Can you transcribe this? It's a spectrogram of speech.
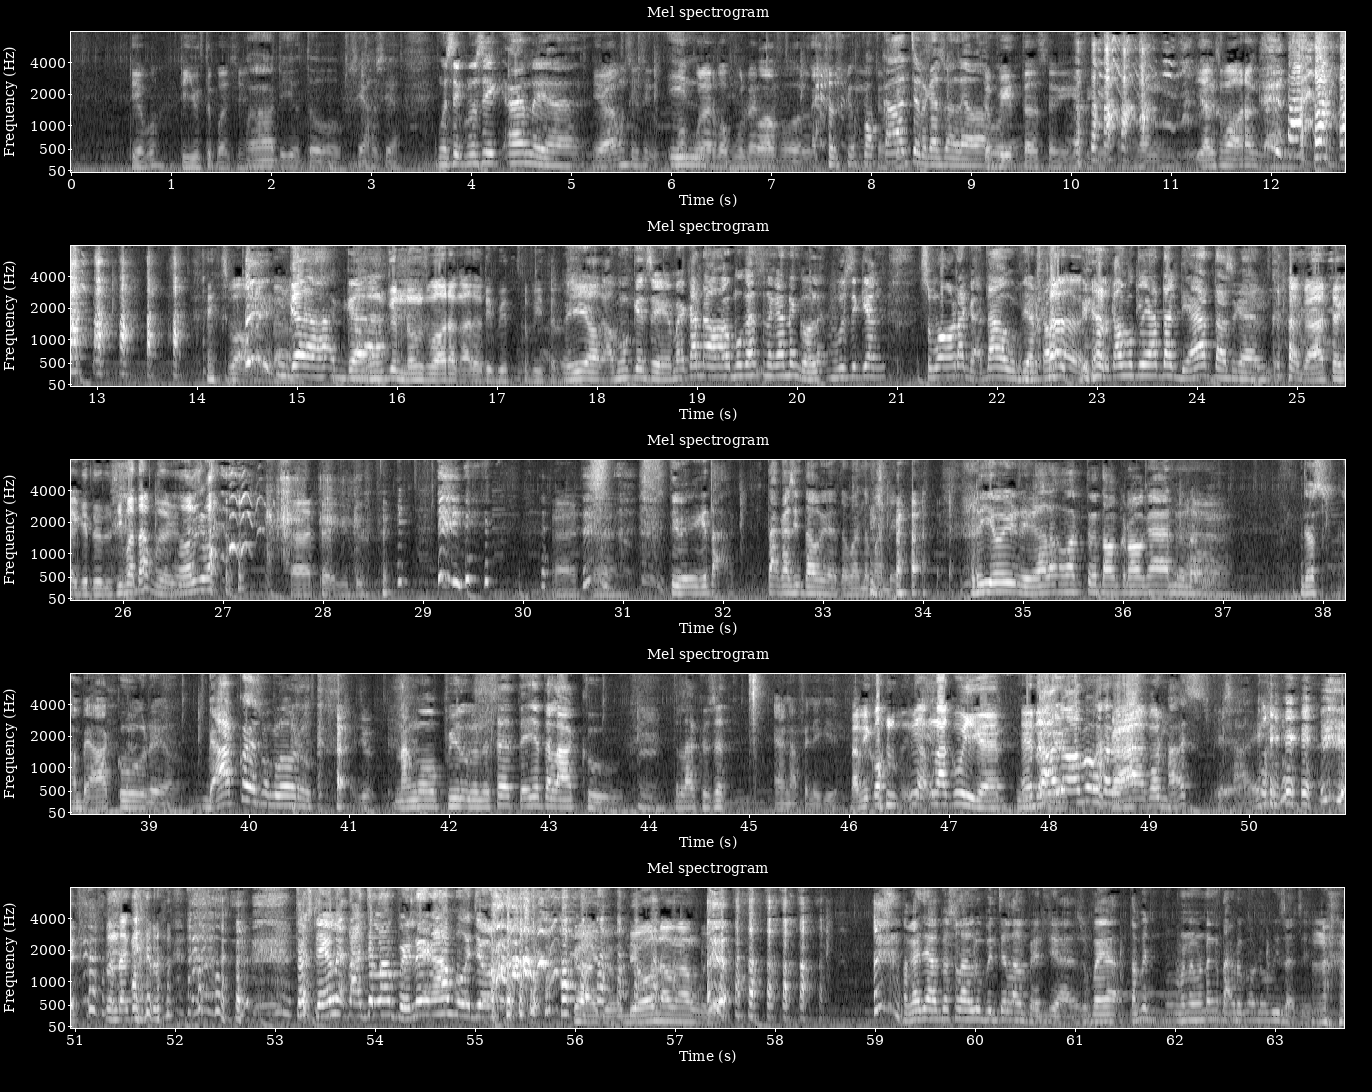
di apa? Di YouTube aja. Oh di YouTube siap siap. Musik musik aneh ya. Ya musik musik populer populer. Populer. Pop culture kan soalnya The. Beatles kayak gitu, yang yang semua orang tahu. Semua orang tahu. Enggak, enggak. Nggak mungkin dong semua orang nggak tahu di Beat- The Beatles. Iya, gak mungkin sih. Mek kan awakmu kan senengannya golek musik yang semua orang gak tahu biar kamu biar kamu kelihatan di atas kan. Enggak, enggak ada kayak gitu. Sifat apa? ya? Oh. Nggak ada gitu. Ada. Tiba kita tak kasih tahu ya teman-teman deh. Rio ini kalau waktu tongkrongan. Ah. Terus ambek aku deh. Ambek aku ya semua loro. Nang mobil ngono set kayaknya telagu. Hmm. Telagu set enak fan iki. Tapi kon nggak ngakui kan? Enggak, yo aku Enggak, kon. As, biasa ae. Kon tak kira. Terus dia lek tak celah bene kamu, Jo. Enggak, Juk. Dia ono ngamu. Makanya aku selalu mencela band ya supaya tapi menang-menang tak rukuk bisa sih. Enak.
